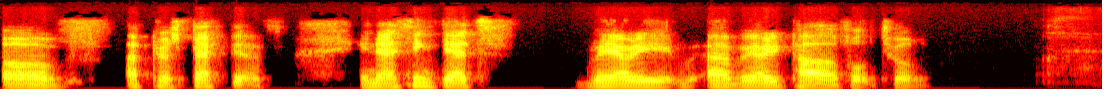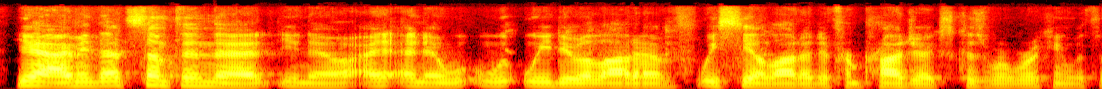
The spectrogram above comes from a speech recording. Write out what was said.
of a perspective. And i think that's very a very powerful tool yeah, I mean that's something that you know I, I know we, we do a lot of we see a lot of different projects because we're working with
